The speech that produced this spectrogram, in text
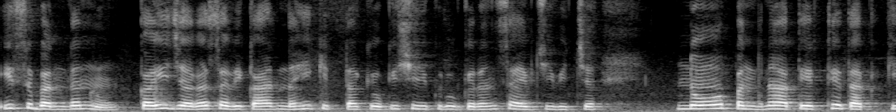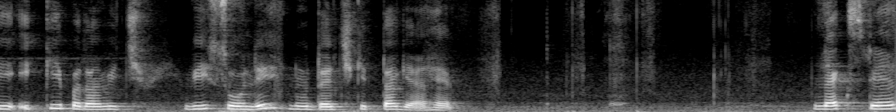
ਇਸ ਬੰਧਨ ਨੂੰ ਕਈ ਜਗ੍ਹਾ ਸਵੀਕਾਰ ਨਹੀਂ ਕੀਤਾ, ਕਿਉਂਕਿ ਸ੍ਰੀ ਗੁਰੂ ਗ੍ਰੰਥ ਸਾਹਿਬ ਜੀ ਵਿੱਚ 9 15 ਅਤੇ ਇੱਥੇ ਤੱਕ ਕਿ 21 ਪਦਾਂ ਵਿੱਚ ਵੀ ਸੋਲੇ ਨੂੰ ਦਰਜ ਕੀਤਾ ਗਿਆ ਹੈ। ਨੈਕਸਟ ਹੈ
